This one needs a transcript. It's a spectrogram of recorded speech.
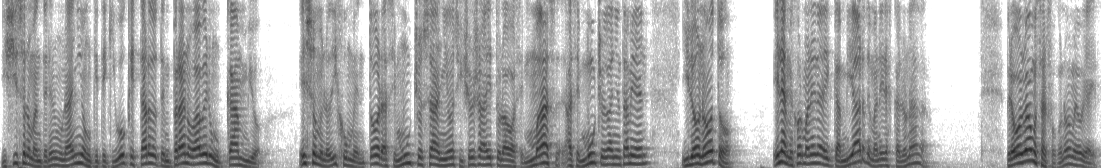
Y si eso lo mantener un año, aunque te equivoques tarde o temprano, va a haber un cambio. Eso me lo dijo un mentor hace muchos años y yo ya esto lo hago hace más, hace muchos años también y lo noto. Es la mejor manera de cambiar de manera escalonada. Pero volvamos al foco, no me voy a ir.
